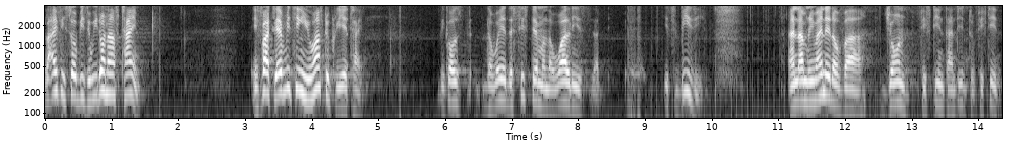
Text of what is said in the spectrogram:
Life is so busy, we don't have time. In fact, everything you have to create time. Because the way the system and the world is, that it's busy. And I'm reminded of uh, John 15, 13 to 15. It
